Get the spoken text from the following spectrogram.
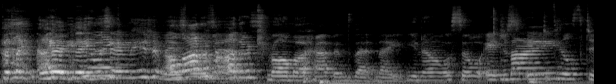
but like I feel like a lot of sense. other trauma happened that night, you know. So it just My- it feels to,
